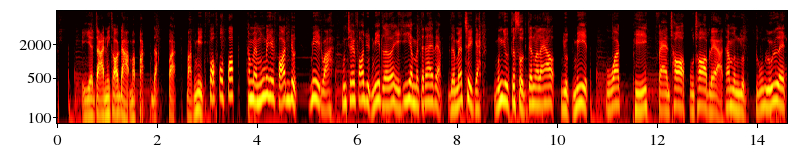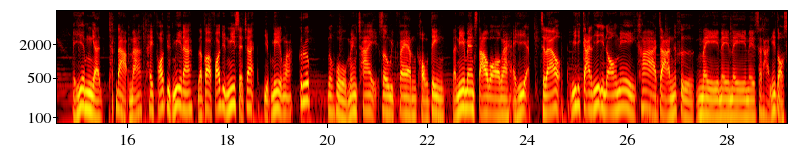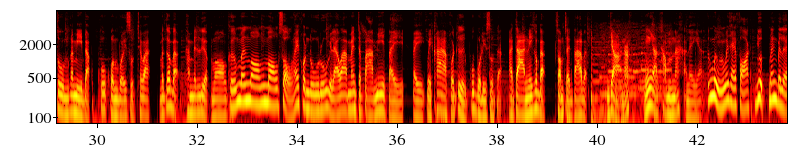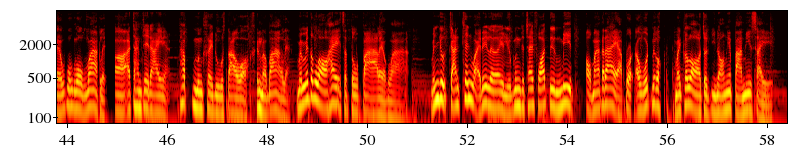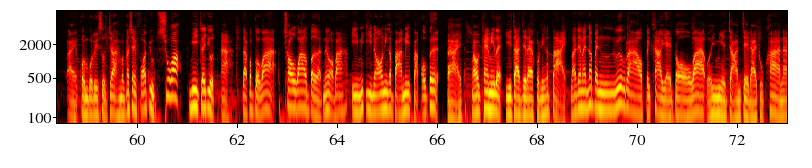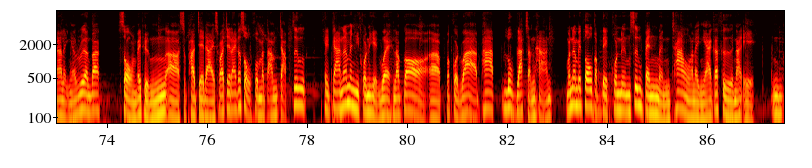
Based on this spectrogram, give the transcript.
อีอาจารย์นี่เขาเอาดาบมาปัดดักปัดปัดมีดฟอบฟอบฟอบทำไมมึงไม่ใช้ฟอสหยุดมีดวะ มึงใช้ฟอสหยุดมีดเลยไอ้เหี้ยมันจะได้แบบเดอะแมทริกอะมึงหยุดกระสุนกันมาแล้ว หยุดมีดกูว่าพีแฟนชอบกูชอบเลยอะถ้ามึงหยุดกูลุ้นเลย ไอ้เหี้ยมึงอย่าชักดาบนะใช้ฟอสหยุดมีดนะ แล้วก็ฟอสหยุดมีดเสร็จใช่หยิบมีดออกมากรึบ โอ้โห แม่งใช่เซอร์วิสแฟนของจริง แต่นี่แม่ง Star Wars ไง ไอ้เหี้ยเสร็จแล้ววิธีการที่อินองนี่ฆ่าอาจารย์ก็คือในในในในสถานที่ต่อสู้มันก็มีแบบผู้คนบริสุทธิ์ใช่ปะมันก็แบบทำเป็นเหลือบมองคือมันมองมองส่งให้คนดูรู้อยู่แล้วว่าแม่งจะปามีดไปไปไปฆ่าคนอื่นผู้บริสุทธิ์อะอาจารย์นี้ก็แบบซอมสายตาแบบอย่านะมึงอย่าทำนะอะไรเงี้ยถ้ามึงไม่ใช้ฟอสหยุดแม่งไปเลยงงมากเลยอาอาจารย์เจไดเนี่ย ถ้ามึงเคยดู Star Wars ขึ้นมาบ้างแหละมันไม่ต้องรอให้ศัตรูปลาอะไรออกมา มันหยุดการเคลื่อนไหวได้เลย หรือมึงจะใช้ฟอสดึงมีดออกมาก็ได้อะปลดอาวุธเนอะมันก็รอจนอีน้องเนี่ยปามีดใส่ไอ้คนบริสุทธิ์จ้ะมันก็ใช้ฟอสหยุดชั่วมีดก็หยุดอะ แต่ปรากฏว่าช่องว่างเปิดนึกออกปะอีอีน้องนี่ก็ปามีดปักโอเปอร์ตายแล้วแค่นี้เลยอีจารย์เจไดคนนี้ก็ตาย หลังจากนั้นก็เป็นเรื่องราวเป็นข่าวใหญ่โตว่าเอ้ยมีอาจารย์เจไดถูกฆ่านะอะไรเงี้ยเรื่องก็ ส่งไปถึงอ่าสภาเจไดสภาเจไดก็ส่งคนมาตามจับ ซึ่งเหตุการณ์นั้นมันมีคนเห็นเว้ยแล้วก็อ่าปรากฏว่าภาพรูปลักษณ์สันฐาน มันดันไปตรงกับเด็กคนหนึ่งซึ่งเป็นเหมือนช่างอะไรเงี้ยก็คือนางเอก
